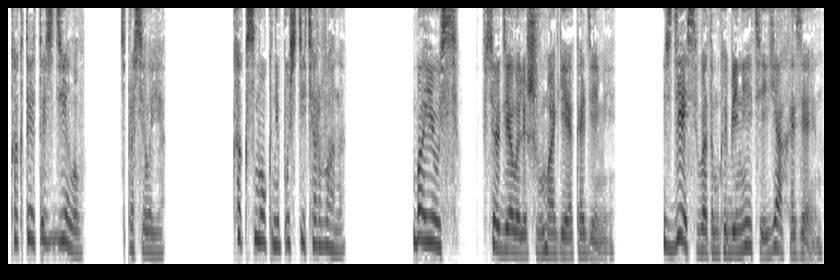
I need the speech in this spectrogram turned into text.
«Как ты это сделал?» — спросила я. «Как смог не пустить Арвана?» «Боюсь, все дело лишь в магии Академии. Здесь, в этом кабинете, я хозяин.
